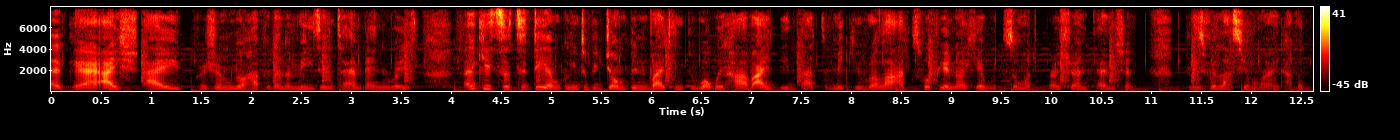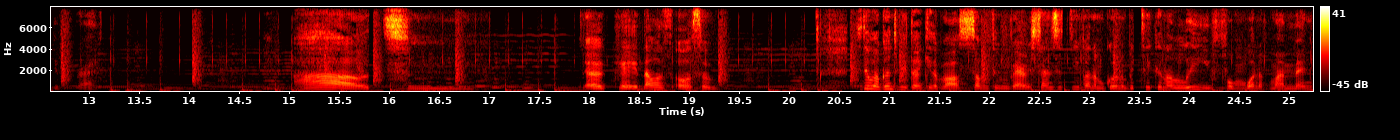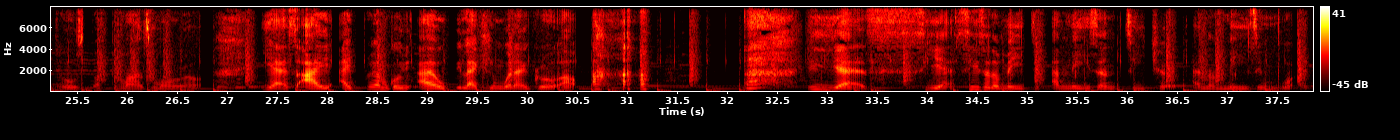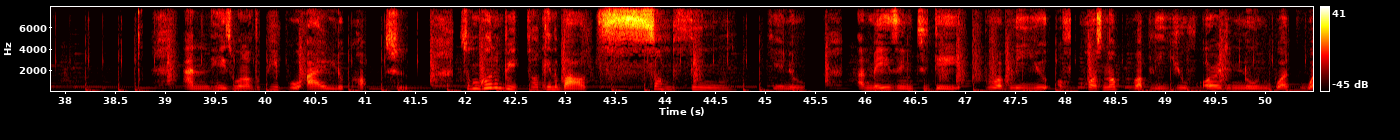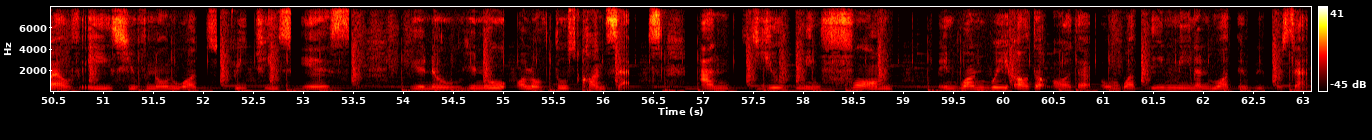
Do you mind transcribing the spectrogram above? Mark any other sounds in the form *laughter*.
Okay, I, I, I presume you're having an amazing time, anyways. Okay, so today I'm going to be jumping right into what we have. I did that to make you relax. Hope you're not here with so much pressure and tension. Please relax your mind, have a deep breath. Out. Mm. Okay, that was awesome. Today we're going to be talking about something very sensitive, and I'm going to be taking a leave from one of my mentors, Dr. Myles Munroe yes, I I pray I'm going I'll be like him when I grow up. *laughs* yes, yes, he's an amazing amazing teacher, an amazing word. And he's one of the people I look up to. So I'm going to be talking about something, you know, amazing today. Probably you, of course, not probably, you've already known what wealth is, you've known what riches is, you know you know all of those concepts and you've been informed in one way or the other on what they mean and what they represent.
